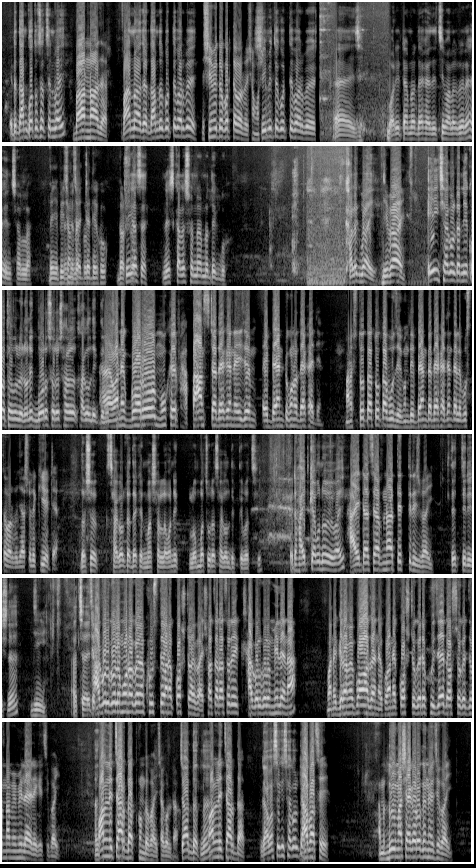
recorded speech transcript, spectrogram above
এটা দাম কত চাচ্ছেন ভাই? বাউন্ন হাজার। বান্ন হাজার দাম দর করতে পারবে? সীমিত করতে পারবে সীমিত করতে পারবে। এই যে বডিটা আমরা দেখা দিচ্ছি ভালো করে ইনশাল্লাহ। এই যে পিছন সাইডটা দেখুক ঠিক আছে নেক্সট কালেকশন আমরা দেখব। খালেক ভাই। জি ভাই। এই ছাগলটা নিয়ে কথা বলবেন অনেক বড় সরো ছাগল- দেখতে হ্যাঁ অনেক বড় মুখের পাঁচটা দেখেন এই যে এই ব্যান্ড কোনো দেখাই দেন। মানুষ তোতা তোতা বুঝে কিন্তু ব্যান্ডটা দেখাই দেন তাহলে বুঝতে পারবে যে আসলে কি এটা। দর্শক ছাগলটা দেখেন মাশাল্লাহ অনেক লম্বা চূড়া ছাগল দেখতে পাচ্ছি। এটা হাইট কেমন হবে ভাই? হাইট আছে আপনার তেত্রিশ ভাই। তেত্রিশ না? জি। আচ্ছা ছাগলগুলো মনে করেন খুঁজতে অনেক কষ্ট হয় ভাই। সচরাচর এই ছাগলগুলো মিলে না। মানে গ্রামে পাওয়া যায় না। অনেক কষ্ট করে খুঁজে দর্শকের জন্য আমি মিলাই রেখেছি ভাই। আচ্ছা। অনলি চার দাঁত খুঁজো ভাই ছাগলটা। চার দাঁত না? অনলি চার দাঁত। গাব আছে কি ছাগলটা? ডাব আছে। আমার দুই মাস এগারো দিন হয়েছে ভাই।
